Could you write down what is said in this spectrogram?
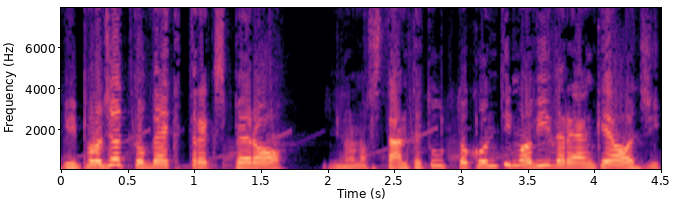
Il progetto Vectrex però Nonostante tutto, continua a vivere anche oggi.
